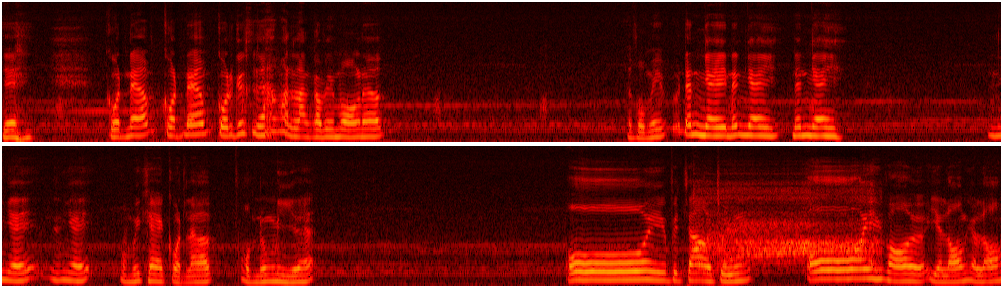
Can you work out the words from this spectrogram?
เย้กดนะครับกดนะครับกดก็คือห้ามหันหลังกลับไปมองนะครับ แต่ผมไม่นั่นไงนั่นไงนั่นไงนั่นไงนั่นไง ผมไม่แคร์กดแล้วครับผมต้องหนีแล้วโอ้ยพระเจ้าจุงโอ้ยพออย่าร้องอย่าร้อง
